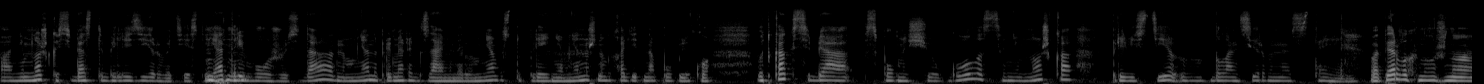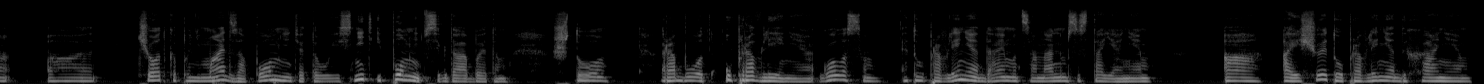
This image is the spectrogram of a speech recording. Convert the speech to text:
а, немножко себя стабилизировать, если угу. я тревожусь, да, у меня, например, экзамен или у меня выступление, мне нужно выходить на публику. Вот как себя с помощью голоса немножко привести в балансированное состояние? Во-первых, нужно э, четко понимать, запомнить это, уяснить и помнить всегда об этом, что работа, управление голосом – это управление, да, эмоциональным состоянием, а, а еще это управление дыханием.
